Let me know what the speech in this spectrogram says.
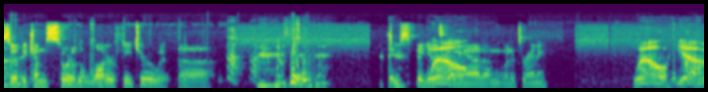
So it becomes sort of a water feature with, uh, two spigots Well- coming out on when it's raining. Well, yeah,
